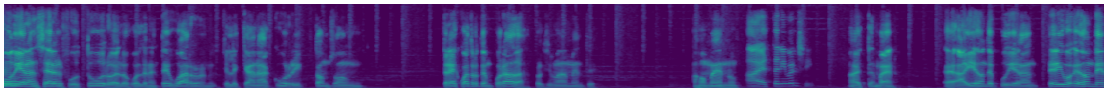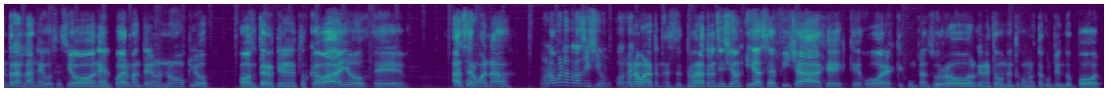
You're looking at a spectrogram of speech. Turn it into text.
pudieran ser el futuro de los Golden State Warriors, que le quedan a Curry Thompson tres, cuatro temporadas aproximadamente. Más o menos. A este nivel sí. este, bueno, eh, ahí es donde pudieran, te digo, es donde entran las negociaciones, el poder mantener un núcleo, cuando se te retiren estos caballos, eh, hacer buena... Una buena transición, correcto. Una buena, buena, transición y hacer fichajes, que jugadores que cumplan su rol, que en este momento como lo está cumpliendo Paul,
